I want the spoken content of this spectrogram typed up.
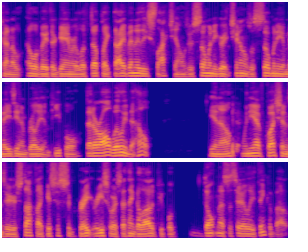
kind of elevate their game or lift up, like dive into these Slack channels. There's so many great channels with so many amazing and brilliant people that are all willing to help. You know, when you have questions or you're stuck, like it's just a great resource. I think a lot of people don't necessarily think about.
